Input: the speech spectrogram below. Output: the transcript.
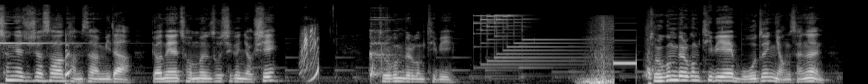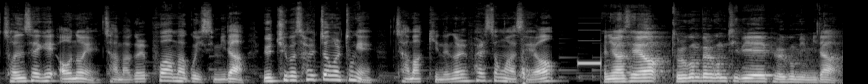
시청해주셔서 감사합니다. 연애 전문 소식은 역시 돌곰별곰TV. 돌곰별곰TV의 모든 영상은 전 세계 언어의 자막을 포함하고 있습니다. 유튜브 설정을 통해 자막 기능을 활성화하세요. 안녕하세요. 돌곰별곰TV의 별곰입니다.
